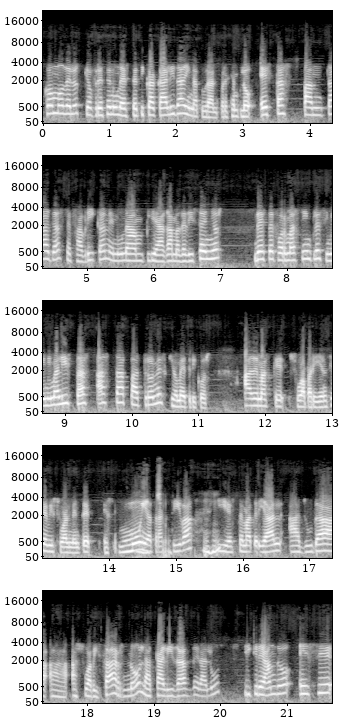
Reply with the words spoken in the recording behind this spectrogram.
con modelos que ofrecen una estética cálida y natural. Por ejemplo, estas pantallas se fabrican en una amplia gama de diseños, desde formas simples y minimalistas hasta patrones geométricos. Además que su apariencia visualmente es muy atractiva y este material ayuda a, a suavizar ¿no? la calidad de la luz y creando ese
